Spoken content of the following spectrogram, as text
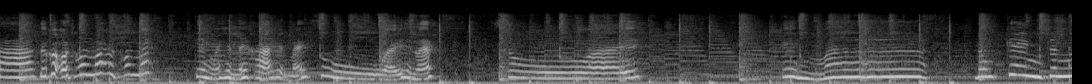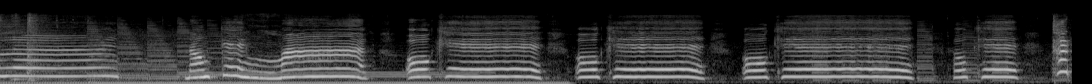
รักเดี๋ยวก็อดทนไหมอดทนไหมเก่งไหมเห็นไหมคะเห็นไหมสวยเห็นไหม สวย เก่งมาก น้องเก่งจังเลย น้องเก่งมาก โอเค โอเค โอเค โอเค คัด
